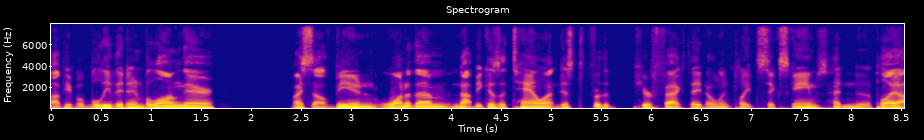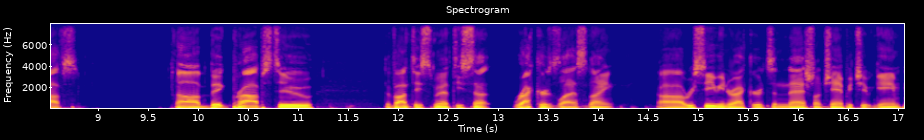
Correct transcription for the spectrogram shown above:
A lot of people believe they didn't belong there myself being one of them, not because of talent, just for the pure fact they'd only played six games heading into the playoffs. Uh, big props to DeVonta Smith. He set records last night, uh, receiving records in the national championship game.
